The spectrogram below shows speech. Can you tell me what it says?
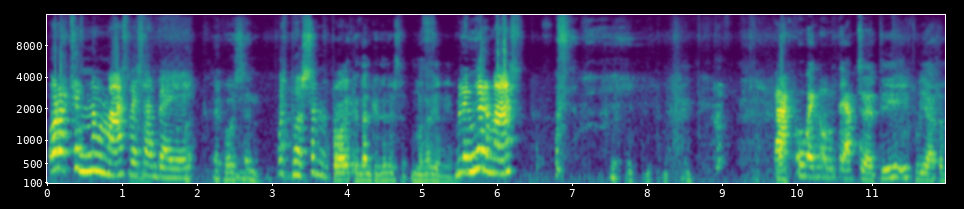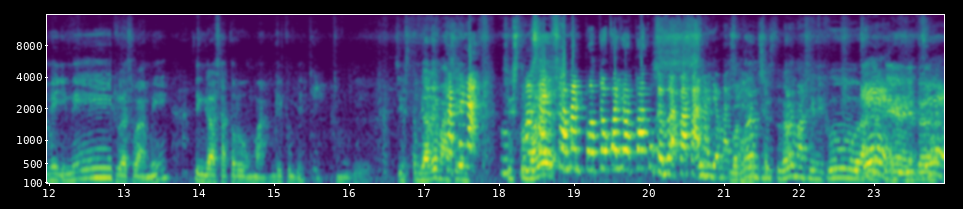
Ora seneng Mas wesan bae. Eh bosen. Wis bosen. Roy gentan-gentan wis mlenger ya, ya. Blenger Mas. Kaku wae nuruti aku. Jadi Ibu Yatemi ini dua suami tinggal satu rumah, nggih Bu nggih. Nggih. Sing setunggalnya Tapi masih nak sing Mas setunggalnya sampean foto kaya apa aku gak mbak papakno ya Mas. Mboten sing setunggalnya masih niku ra Nggih, ngerti gitu. nggih.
